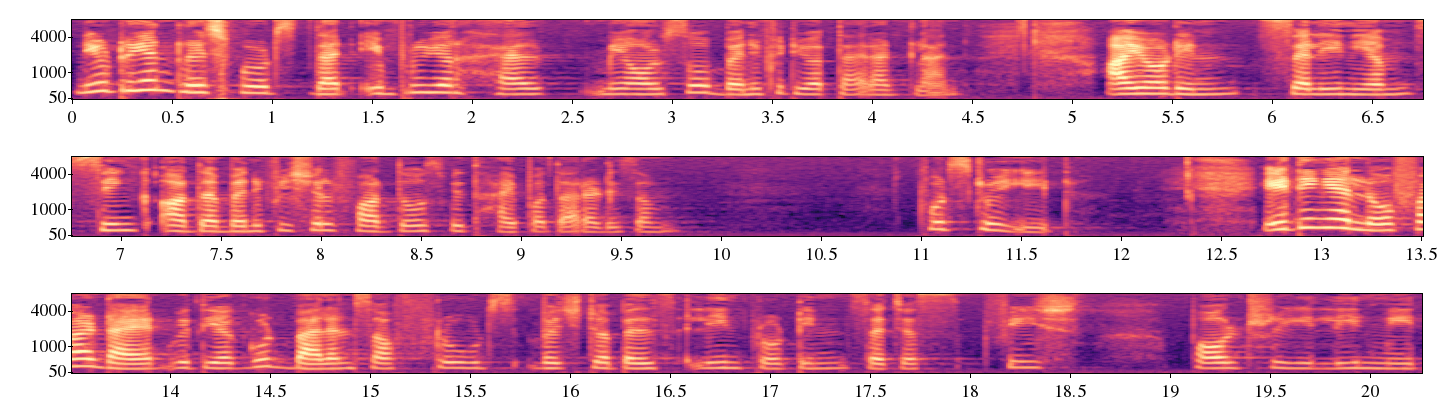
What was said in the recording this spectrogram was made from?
Nutrient-rich foods that improve your health may also benefit your thyroid gland. Iodine, selenium, zinc are the beneficial for those with hypothyroidism. Foods to eat. Eating a low-fat diet with a good balance of fruits, vegetables, lean protein such as fish, poultry, lean meat,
